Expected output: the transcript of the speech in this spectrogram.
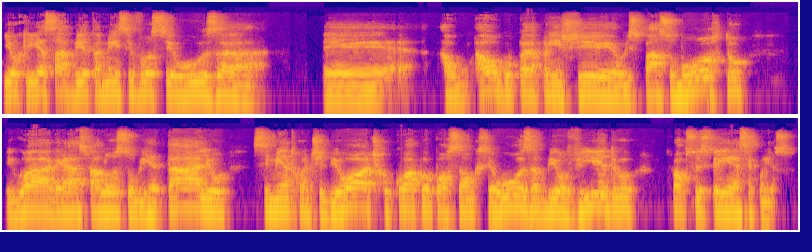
E eu queria saber também se você usa é, algo para preencher o espaço morto, igual a Graça falou sobre retalho, cimento com antibiótico, qual a proporção que você usa, biovidro, qual é a sua experiência com isso?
